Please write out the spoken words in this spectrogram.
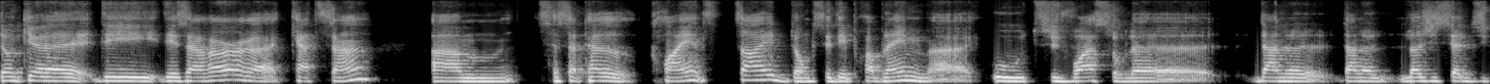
Donc, euh, des, des, erreurs 400, euh, um, ça s'appelle client side. Donc, c'est des problèmes euh, où tu vois sur le dans, le dans le logiciel du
